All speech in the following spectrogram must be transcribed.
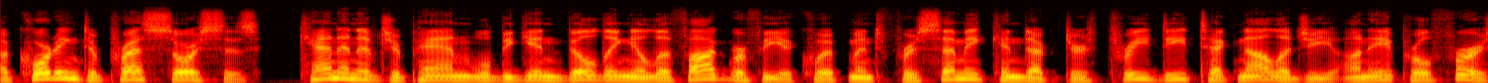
according to press sources, Canon of Japan will begin building a lithography equipment for semiconductor 3D technology on April 1,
